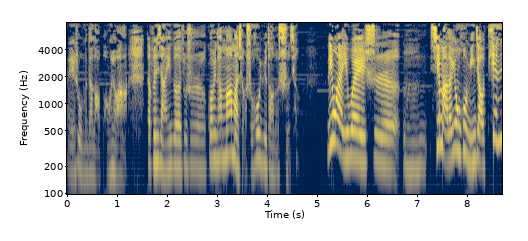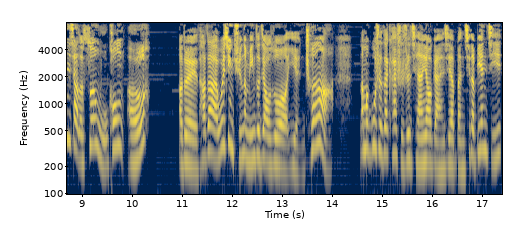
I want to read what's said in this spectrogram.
也是我们的老朋友哈。他分享一个就是关于他妈妈小时候遇到的事情。另外一位是嗯，喜马的用户名叫天下的孙悟空哦，啊，对，他在微信群的名字叫做眼春啊。那么故事在开始之前，要感谢本期的编辑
